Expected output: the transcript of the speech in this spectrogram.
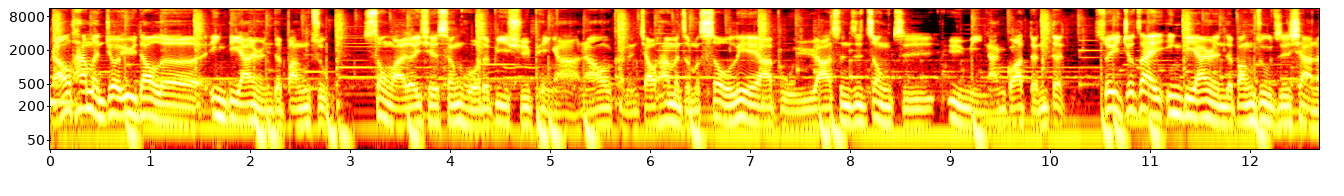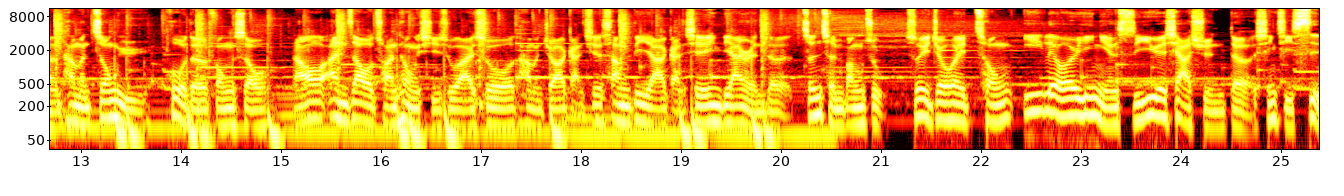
然后他们就遇到了印第安人的帮助。送来了一些生活的必需品啊，然后可能教他们怎么狩猎啊、捕鱼啊，甚至种植玉米、南瓜等等。所以就在印第安人的帮助之下呢，他们终于获得丰收。然后按照传统习俗来说，他们就要感谢上帝啊，感谢印第安人的真诚帮助。所以就会从一六二一年十一月下旬的星期四，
